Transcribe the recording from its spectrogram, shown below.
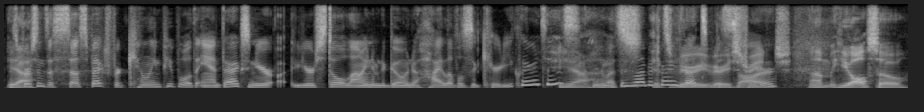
this yeah. person's a suspect for killing people with anthrax, and you're you're still allowing him to go into high level security clearances Yeah, in it's, weapons laboratories. it's very That's very bizarre. strange. Um, he also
